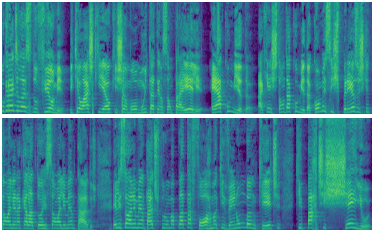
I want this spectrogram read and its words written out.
O grande lance do filme, e que eu acho que é o que chamou muita atenção para ele, é a comida. A questão da comida. Como esses presos que estão ali naquela torre são alimentados. Eles são alimentados por uma plataforma que vem num banquete que parte cheio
